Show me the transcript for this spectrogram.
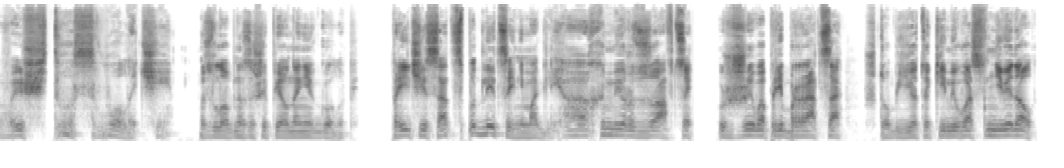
«Вы что, сволочи!» — злобно зашипел на них голубь. «Причесаться подлецы не могли. Ах, мерзавцы! Живо прибраться, чтоб я такими вас не видал!»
